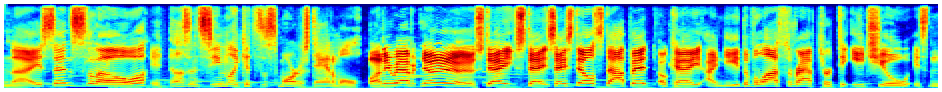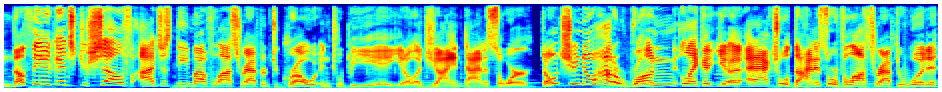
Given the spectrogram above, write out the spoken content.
Nice and slow. It doesn't seem like it's the smartest animal. Bunny rabbit, no, no, no, no. Stay, stay, stay still. Stop it. Okay, I need the Velociraptor to eat you. It's nothing against yourself. I just need my Velociraptor to grow into be, a, you know, a giant dinosaur. Don't you know how to run like a, you know, an actual dinosaur Velociraptor would?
